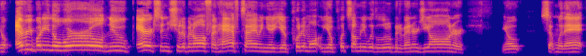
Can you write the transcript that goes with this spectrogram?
you know, everybody in the world knew Eriksen should have been off at halftime, and you you put him on, you know, put somebody with a little bit of energy on, or you know, something with that.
